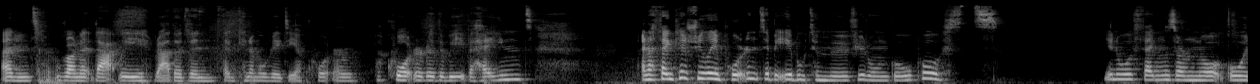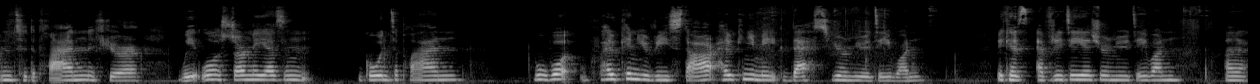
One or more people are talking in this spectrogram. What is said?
and run it that way rather than thinking I'm already a quarter a quarter of the way behind. And I think it's really important to be able to move your own goalposts. You know, if things are not going to the plan, if your weight loss journey isn't going to plan, well, what? How can you restart? How can you make this your new day one? Because every day is your new day one, and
